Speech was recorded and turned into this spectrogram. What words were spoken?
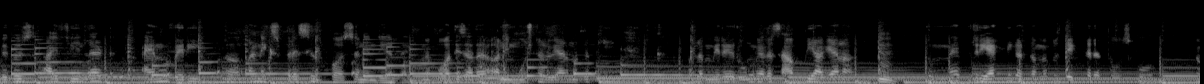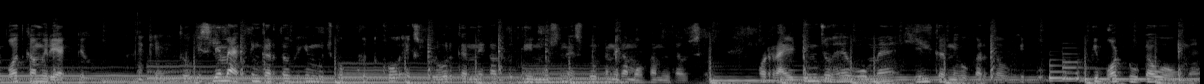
because I feel that I am a very unexpressive person in real life मैं बहुत ही ज़्यादा अनइमोशनल हूँ यार मतलब कि मतलब मेरे रूम में अगर सांप भी आ गया ना तो मैं कुछ रिएक्ट नहीं करता मैं कुछ देखते रहता हूँ उसको। मैं बहुत कम रिएक्टिव हूँ। ओके तो इसलिए मैं एक्टिंग करता हूँ क्योंकि मुझको खुद को एक्सप्लोर करने का खुद के इमोशन एक्सप्लोर करने का मौका मिलता है उससे। और राइटिंग जो है वो मैं हील करने को करता हूँ क्योंकि बहुत टूटा हुआ हूँ मैं।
